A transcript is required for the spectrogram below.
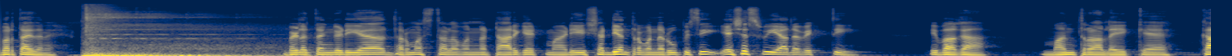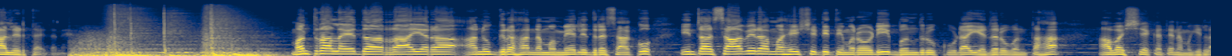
ಬರ್ತಾ ಇದ್ದಾನೆ. ಬೆಳತಂಗಡಿಯ ಧರ್ಮಸ್ಥಳವನ್ನು ಟಾರ್ಗೆಟ್ ಮಾಡಿ ಷಡ್ಯಂತ್ರವನ್ನು ರೂಪಿಸಿ ಯಶಸ್ವಿಯಾದ ವ್ಯಕ್ತಿ ಇವಾಗ ಮಂತ್ರಾಲಯಕ್ಕೆ ಕಾಲಿಡ್ತಾ ಇದ್ದಾನೆ. ಮಂತ್ರಾಲಯದ ರಾಯರ ಅನುಗ್ರಹ ನಮ್ಮ ಮೇಲಿದ್ರೆ ಸಾಕು. ಇಂಥ ಸಾವಿರ ಮಹೇಶ್ ಶೆಟ್ಟಿ ತಿಮರೋಡಿ ಬಂದರೂ ಕೂಡ ಎದರುವಂತಹ ಅವಶ್ಯಕತೆ ನಮಗಿಲ್ಲ.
